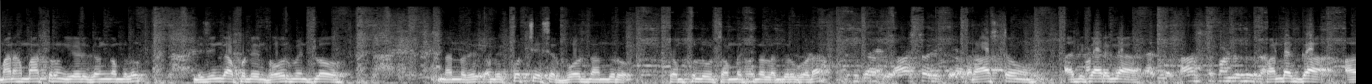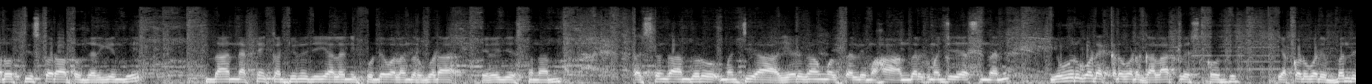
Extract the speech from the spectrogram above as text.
మనకు మాత్రం ఏడు గంగమ్మలు. నిజంగా అప్పుడు నేను గవర్నమెంట్లో నన్ను రిక్వెస్ట్ చేశారు బోర్డు అందరూ టెంపుల్ సంబంధించిన వాళ్ళందరూ కూడా. రాష్ట్రం అధికారంగా పండగగా ఆ రోజు తీసుకురావటం జరిగింది. దాన్ని అట్నే కంటిన్యూ చేయాలని ఇప్పుడే వాళ్ళందరూ కూడా తెలియజేస్తున్నాను. ఖచ్చితంగా అందరూ మంచి ఆ ఏడు గంగల తల్లి మహా అందరికి మంచి చేస్తుందని ఎవరు కూడా ఎక్కడ కూడా గలాట్లు వేసుకోవద్దు. ఎక్కడ కూడా ఇబ్బంది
